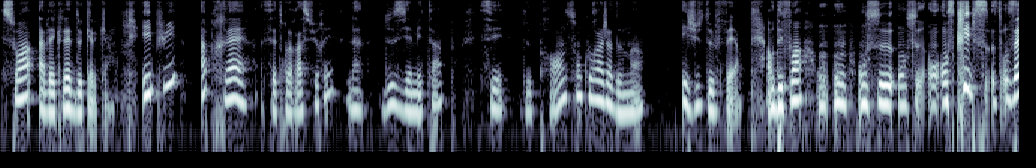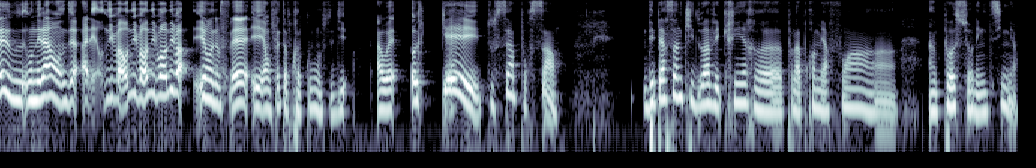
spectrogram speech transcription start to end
soit avec l'aide de quelqu'un. Et puis, après s'être rassuré, la deuxième étape, c'est de prendre son courage à deux mains et juste de le faire. Alors des fois, on, se, on, se, on, scripts, vous savez, on est là, on dit, allez, on y va, on y va, on y va, on y va, et on le fait, et en fait, après coup, on se dit, ah ouais, ok, tout ça pour ça. Des personnes qui doivent écrire euh, pour la première fois un, post sur LinkedIn.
